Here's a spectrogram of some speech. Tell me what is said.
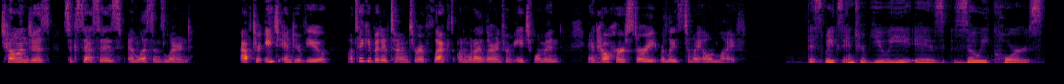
challenges, successes, and lessons learned. After each interview, I'll take a bit of time to reflect on what I learned from each woman and how her story relates to my own life. This week's interviewee is Zoe Kors.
